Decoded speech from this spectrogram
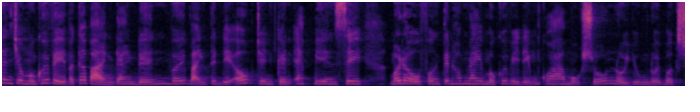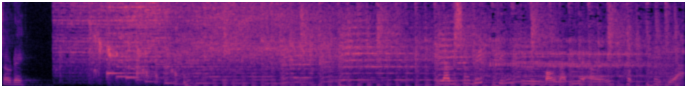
xin chào mừng quý vị và các bạn đang đến với bản tin địa ốc trên kênh FBNC. Mở đầu phần tin hôm nay, mời quý vị điểm qua một số nội dung nổi bật sau đây. Làm sao biết chứng thư bảo lãnh nhà ở thật hay giả?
